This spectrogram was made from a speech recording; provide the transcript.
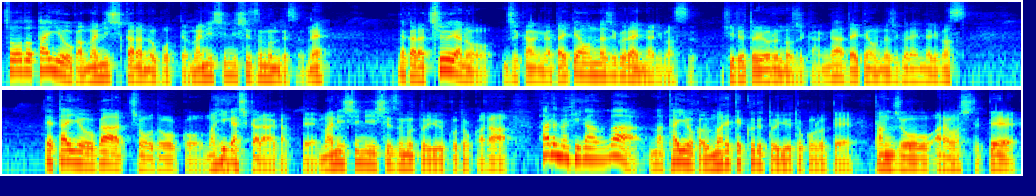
ちょうど太陽が真西から昇って真西に沈むんですよね。だから昼夜の時間が大体同じぐらいになります。昼と夜の時間が大体同じぐらいになります。で、太陽がちょうどこう、真東から上がって真西に沈むということから、春の彼岸は、まあ太陽が生まれてくるというところで誕生を表してて、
